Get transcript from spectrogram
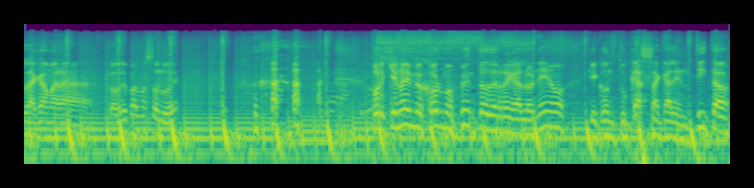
La cámara. Claudio Palma, salude. Porque no hay mejor momento de regaloneo que con tu casa calentita.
